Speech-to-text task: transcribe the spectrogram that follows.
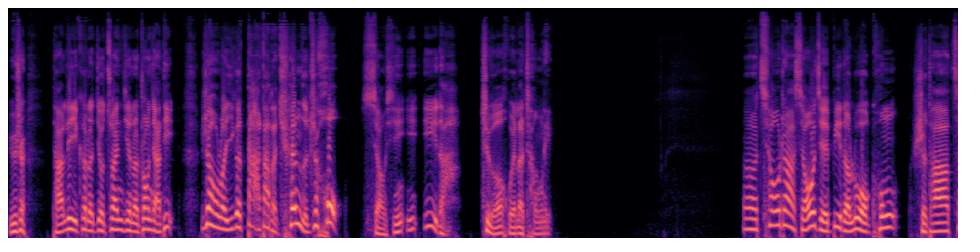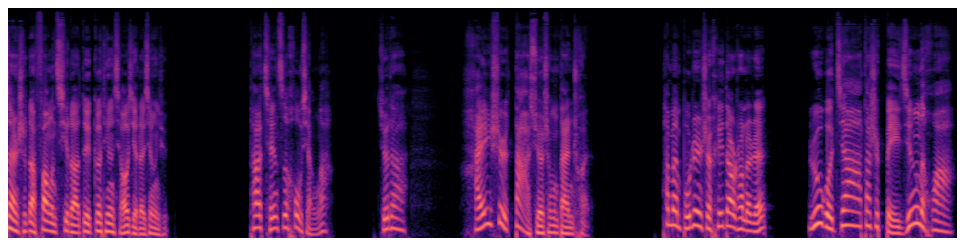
于是他立刻的就钻进了装甲地，绕了一个大大的圈子之后。小心翼翼的折回了城里。呃，敲诈小姐币的落空，使他暂时的放弃了对歌厅小姐的兴趣。他前思后想啊，觉得还是大学生单纯。他们不认识黑道上的人。如果家他是北京的话，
